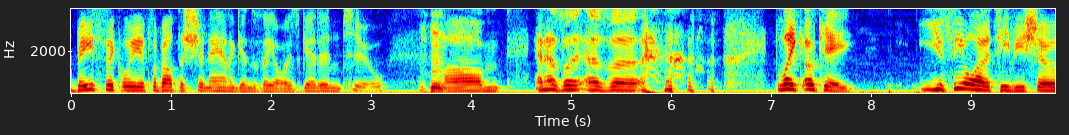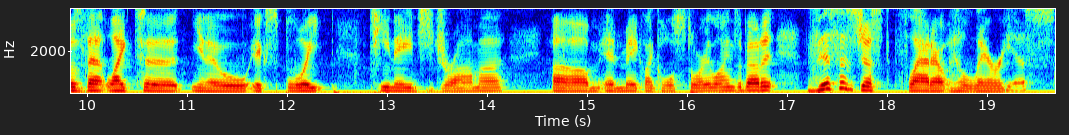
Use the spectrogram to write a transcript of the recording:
basically, it's about the shenanigans they always get into. um, and as a as a like okay, you see a lot of TV shows that like to you know exploit teenage drama um, and make like whole storylines about it. This is just flat out hilarious.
